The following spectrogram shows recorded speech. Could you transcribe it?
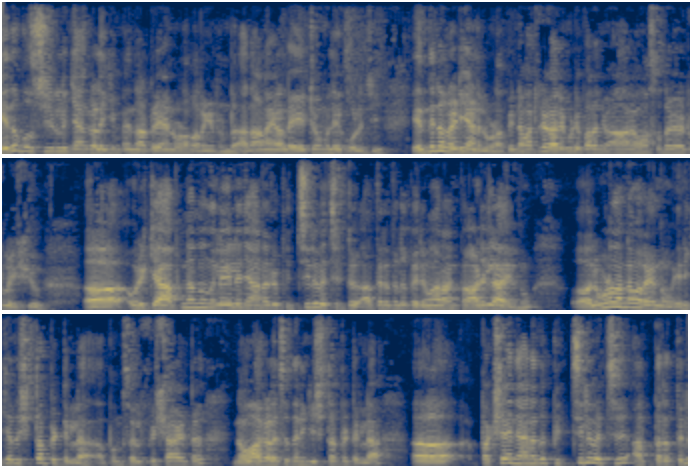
ഏത് പൊസിഷനിലും ഞാൻ കളിക്കും എന്ന് അഡ്രിയാൻ ലൂണ പറഞ്ഞിട്ടുണ്ട്. അതാണ് അയാളുടെ ഏറ്റവും വലിയ ക്വാളിറ്റി. എന്തിനു റെഡിയാണ് ലൂണ? പിന്നെ മറ്റൊരു കാര്യം കൂടി പറഞ്ഞു. ആ നോസതയായിട്ടുള്ള ഇഷ്യൂ ഒരു ക്യാപ്റ്റൻ എന്ന നിലയിൽ ഞാനൊരു പിച്ചിൽ വെച്ചിട്ട് അത്തരത്തിൽ പെരുമാറാൻ പാടില്ലായിരുന്നു. ലൂണ തന്നെ പറയുന്നു എനിക്കത് ഇഷ്ടപ്പെട്ടില്ല. അപ്പം സെൽഫിഷായിട്ട് നോവ കളിച്ചത് എനിക്ക് ഇഷ്ടപ്പെട്ടില്ല. പക്ഷേ ഞാനത് പിച്ചിൽ വെച്ച് അത്തരത്തിൽ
